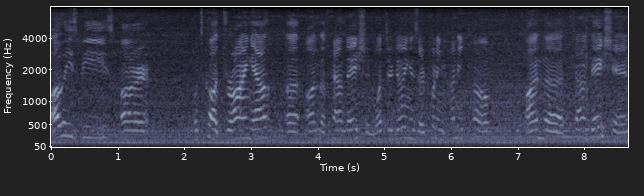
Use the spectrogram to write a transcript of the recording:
all these bees are what's called drawing out uh, on the foundation. What they're doing is they're putting honeycomb on the foundation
